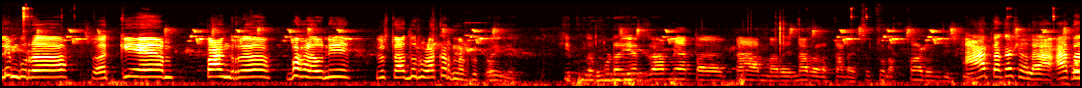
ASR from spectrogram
लिंबुर केम पांघर भाळवणी नुसता दुरवळा करणार होतो. इथनं पुढे येत जा मी आता काय आणणार आहे? नारळ काढायचं तुला काढून देते. आता कशाला? आता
